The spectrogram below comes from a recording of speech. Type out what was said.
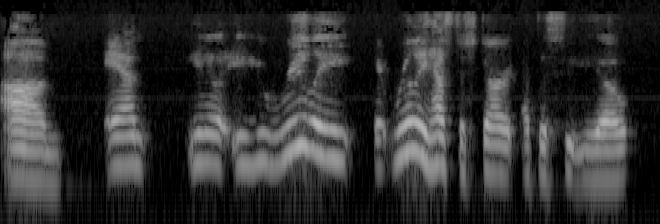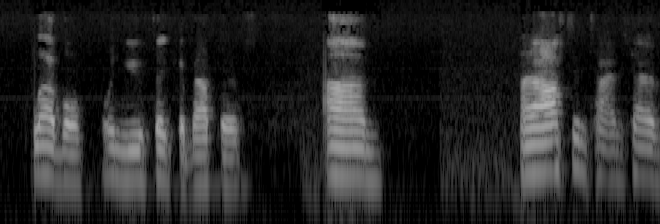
um, and you know you really it really has to start at the CEO level when you think about this. Um, I oftentimes have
